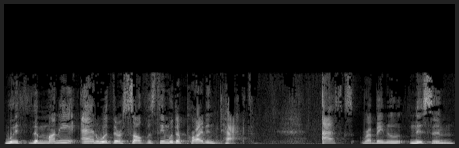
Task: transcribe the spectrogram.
with the money and with their self esteem, with their pride intact. Asks Rabbeinu Nissim,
